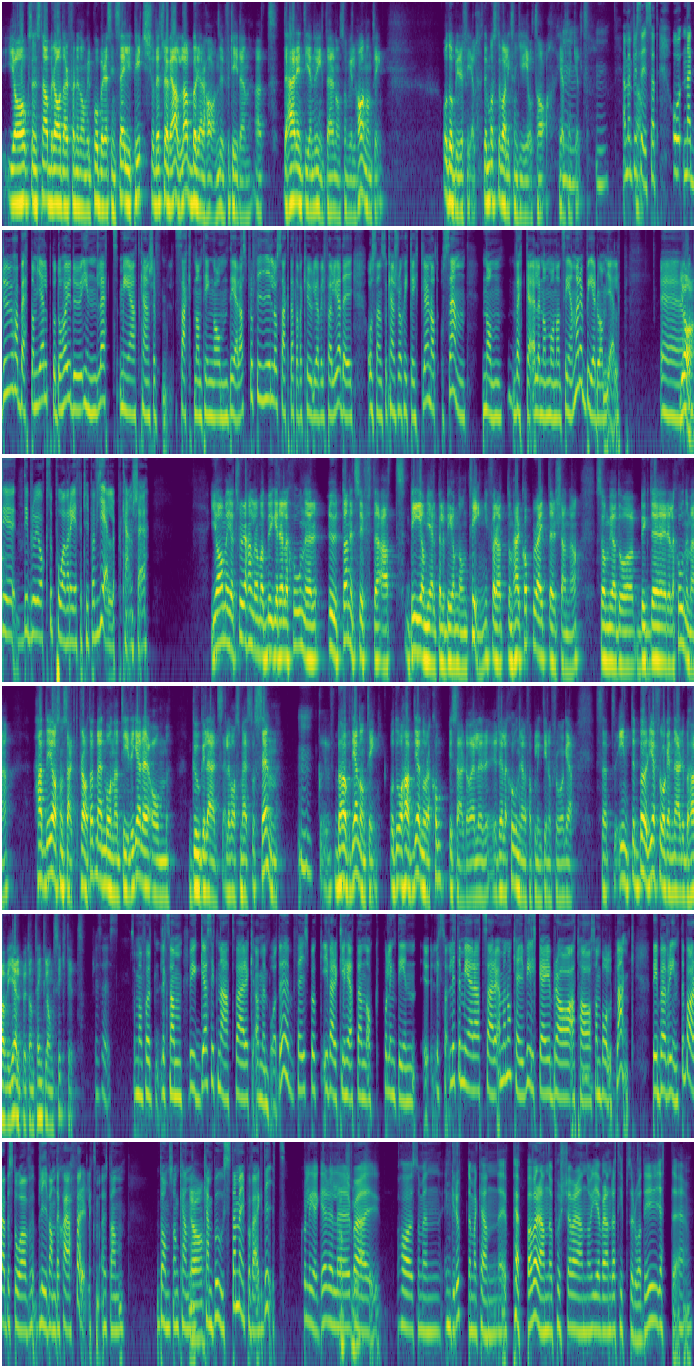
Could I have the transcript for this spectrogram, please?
jag har också en snabb radar för när någon vill påbörja sin säljpitch och det tror jag vi alla börjar ha nu för tiden. Att det här är inte genuint, det här är någon som vill ha någonting. Och då blir det fel. Det måste vara liksom ge och ta helt mm. enkelt. Mm. Ja men precis. Ja. Att, och när du har bett om hjälp då, då har du inlett med att kanske sagt någonting om deras profil och sagt att det var kul, jag vill följa dig. Och sen så kanske du har skickat ytterligare något och sen någon vecka eller någon månad senare ber du om hjälp. Eh, ja. och det, det beror ju också på vad det är för typ av hjälp kanske. Ja, men jag tror det handlar om att bygga relationer utan ett syfte att be om hjälp eller be om någonting. För att de här copywritersarna som jag då byggde relationer med hade jag som sagt pratat med en månad tidigare om Google Ads eller vad som helst och sen mm. behövde jag någonting. Och då hade jag några kompisar då, eller relationer i alla fall på LinkedIn och fråga. Så att inte börja fråga när du behöver hjälp utan tänk långsiktigt. Precis. Så man får liksom bygga sitt nätverk, ja, men både Facebook i verkligheten och på LinkedIn. Eh, liksom, lite mer att så här, ja, men okej, vilka är bra att ha som bollplank? Det behöver inte bara bestå av blivande chefer liksom, utan de som kan, ja. kan boosta mig på väg dit. Kollegor eller Absolut. bara ha som en, en grupp där man kan eh, peppa varandra och pusha varandra och ge varandra tips och råd. Det är ju jätte,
